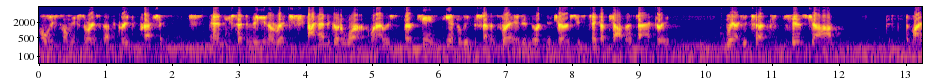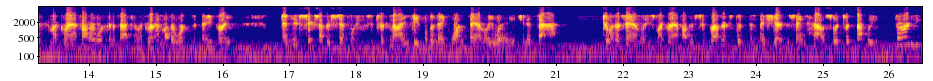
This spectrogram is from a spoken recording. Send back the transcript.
always told me stories about the Great Depression and he said to me, you know, Rich, I had to go to work when I was 13. He had to leave the seventh grade in Newark, New Jersey to take up a job in a factory where he took his job. My, my grandfather worked in a factory, my grandmother worked in a bakery, and his six other siblings. It took nine people to make one family wage. And in fact, two other families, my grandfather's two brothers lived in, they shared the same house. So it took probably 30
